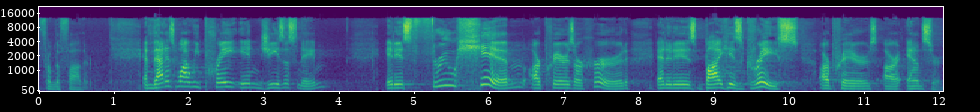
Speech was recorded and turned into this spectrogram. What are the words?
from the Father. And that is why we pray in Jesus' name. It is through Him our prayers are heard, and it is by His grace our prayers are answered.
